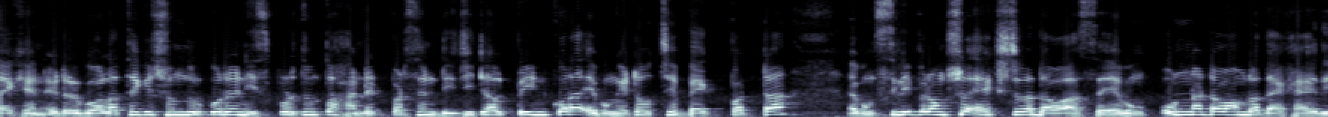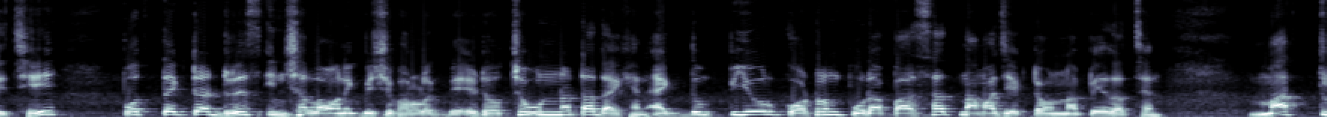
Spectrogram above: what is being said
দেখেন, এটার গলা থেকে সুন্দর করে নিচ পর্যন্ত হান্ড্রেড পার্সেন্ট ডিজিটাল প্রিন্ট করা এবং এটা হচ্ছে ব্যাকপার্টটা এবং স্লিপের অংশ এক্সট্রা দেওয়া আছে এবং অন্যটাও আমরা দেখাই দিচ্ছি। প্রত্যেকটা ড্রেস ইনশাল্লাহ অনেক বেশি ভালো লাগবে। এটা হচ্ছে ওন্নাটা দেখেন, একদম পিওর কটন পুরা পাঁচ হাত নামাজি একটা ওন্না পেয়ে যাচ্ছেন। মাত্র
